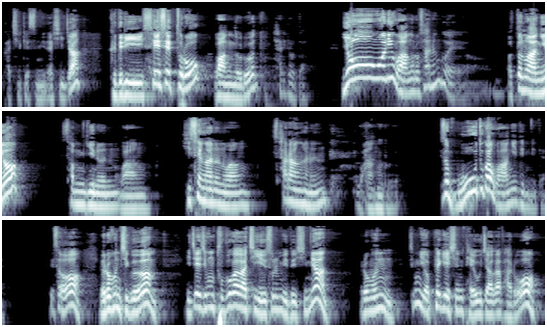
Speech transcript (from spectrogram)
같이 읽겠습니다. 시작. 그들이 세세토록 왕노릇 하리로다. 영원히 왕으로 사는 거예요. 어떤 왕이요? 섬기는 왕, 희생하는 왕, 사랑하는 왕으로요. 그래서 모두가 왕이 됩니다. 그래서 여러분 지금 이제 지금 부부가 같이 예수를 믿으시면 여러분 지금 옆에 계신 배우자가 바로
